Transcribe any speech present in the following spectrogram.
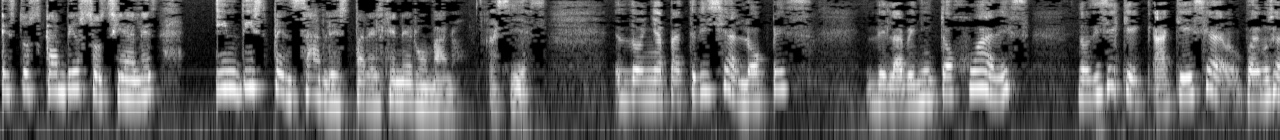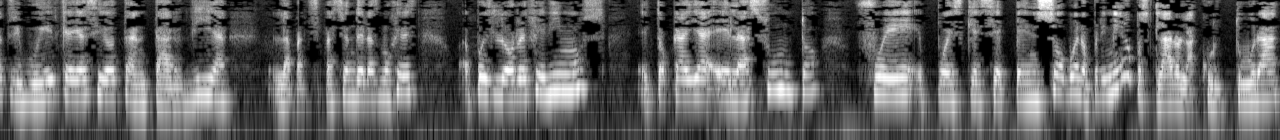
estos cambios sociales indispensables para el género humano. Así es. Doña Patricia López de la Benito Juárez nos dice que a qué se podemos atribuir que haya sido tan tardía la participación de las mujeres. Pues lo referimos, eh, Tocaya, el asunto fue pues que se pensó, bueno, primero pues claro, la cultura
